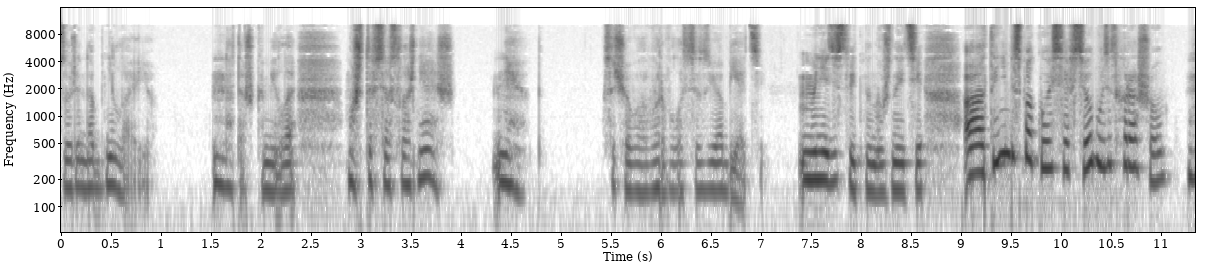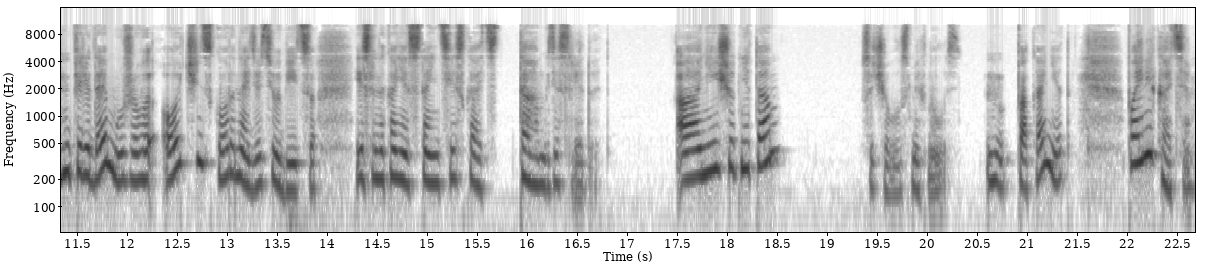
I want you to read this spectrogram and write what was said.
Зорина обняла ее. «Наташка, милая, может, ты все осложняешь?» «Нет», — Сычева вырвалась из ее объятий. Мне действительно нужно идти. А ты не беспокойся, все будет хорошо. Передай мужу, вы очень скоро найдете убийцу, если, наконец, станете искать там, где следует. А они ищут не там? Сычева усмехнулась. Пока нет. Пойми, Катя,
